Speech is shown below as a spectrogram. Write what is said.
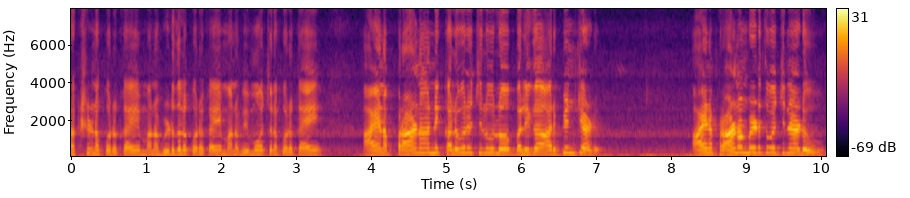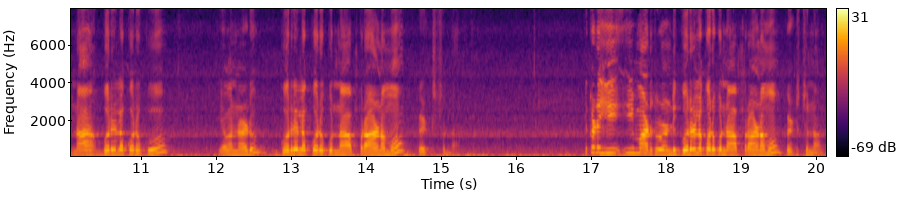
రక్షణ కొరకై మన విడుదల కొరకై మన విమోచన కొరకై ఆయన ప్రాణాన్ని కలువరి చెలువలో బలిగా అర్పించాడు. ఆయన ప్రాణం పెడుతూ వచ్చినాడు నా గొర్రెల కొరకు. ఏమన్నాడు? గొర్రెల కొరకు నా ప్రాణము పెట్టుచున్నాను. ఇక్కడ ఈ ఈ మాట చూడండి. గొర్రెల కొరకు నా ప్రాణము పెట్టుచున్నాను.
